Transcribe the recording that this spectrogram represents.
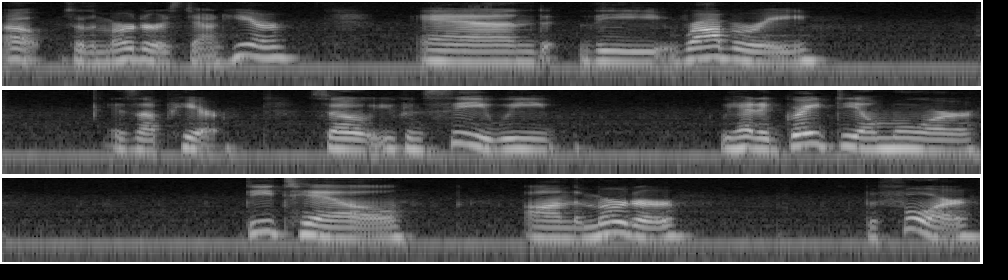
Oh, so the murder is down here. And the robbery is up here. So you can see we we had a great deal more detail on the murder before,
